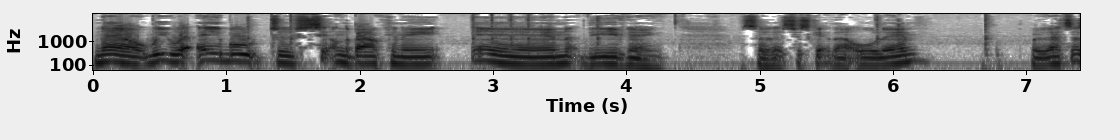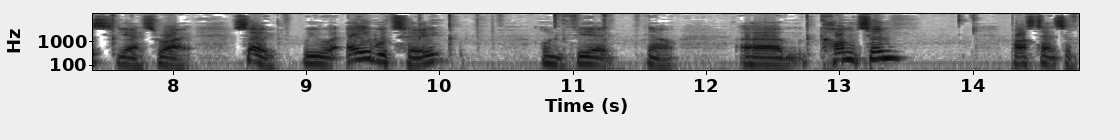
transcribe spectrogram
Now, we were able to sit on the balcony in the evening. So let's just get that all in. Let us? Yes, right. So we were able to, und wir, now, um, konnten, past tense of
